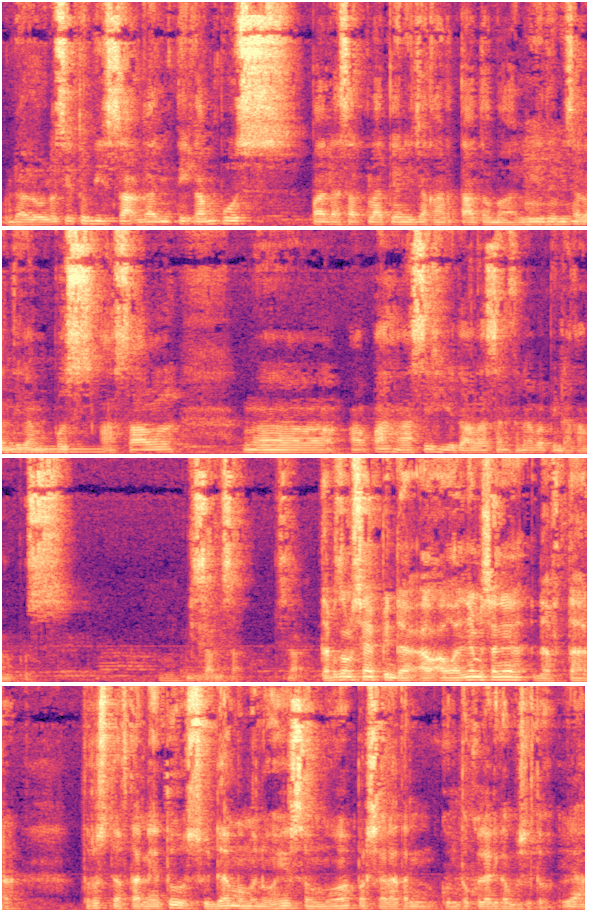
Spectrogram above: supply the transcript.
udah lulus itu bisa ganti kampus pada saat pelatihan di Jakarta atau Bali itu bisa ganti Hmm. kampus asal nge apa ngasih gitu alasan kenapa pindah kampus bisa bisa bisa Tapi kalau misalnya pindah aw- awalnya misalnya daftar, terus daftarnya itu sudah memenuhi semua persyaratan untuk kuliah di kampus itu. ya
